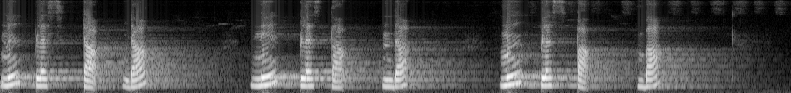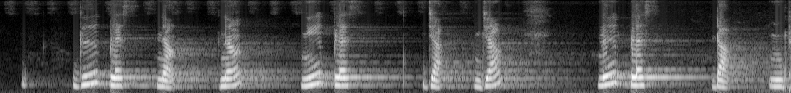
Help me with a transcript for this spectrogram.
ന് പ്ലസ് ട ഡ. ന് പ്ലസ് ത ദ മ പ്ലസ് പ ബ. ഗ പ്ലസ് ന ഗ്ന. ന് പ്ലസ് ജ ജ. ന് പ്ലസ് ഡ ഢ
